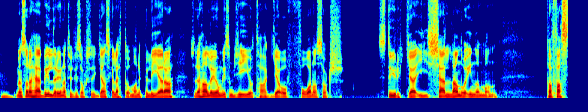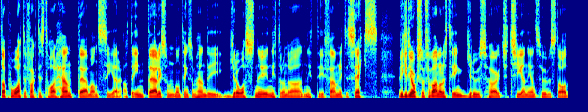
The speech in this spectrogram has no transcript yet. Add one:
Mm. Men sådana här bilder är ju naturligtvis också ganska lätta att manipulera. Så det handlar ju om liksom geotagga och få någon sorts styrka i källan då innan man tar fasta på att det faktiskt har hänt det man ser. Att det inte är liksom någonting som hände i Grosny 1995-96. Vilket ju också förvandlades till en grushög Tjetjeniens huvudstad.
